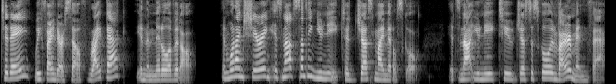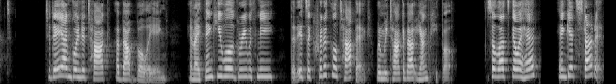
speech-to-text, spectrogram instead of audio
Today, we find ourselves right back in the middle of it all. And what I'm sharing is not something unique to just my middle school. It's not unique to just a school environment, in fact. Today, I'm going to talk about bullying, and I think you will agree with me that it's a critical topic when we talk about young people. So let's go ahead and get started.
